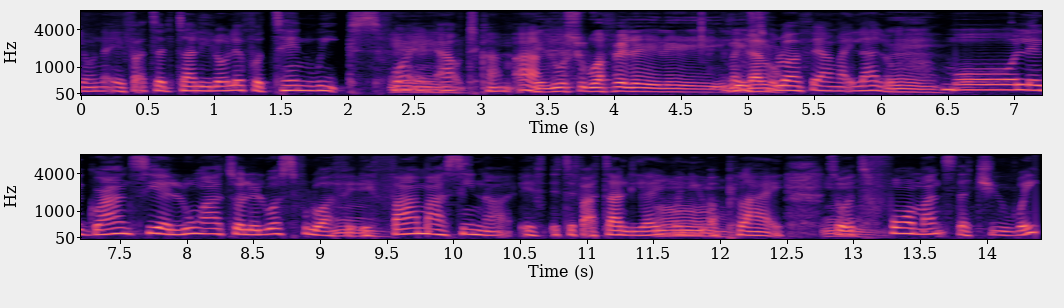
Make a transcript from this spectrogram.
i ona e whaatali tali lole for 10 weeks for an Eh. outcome. Ah, e lua sulu afe le le lalo fulua fe i lalo. Mm. Mo le grants ia lunga ato le luas fulua fe e whama sina e, e te whaatali ai when you apply. So it's four months that you wait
